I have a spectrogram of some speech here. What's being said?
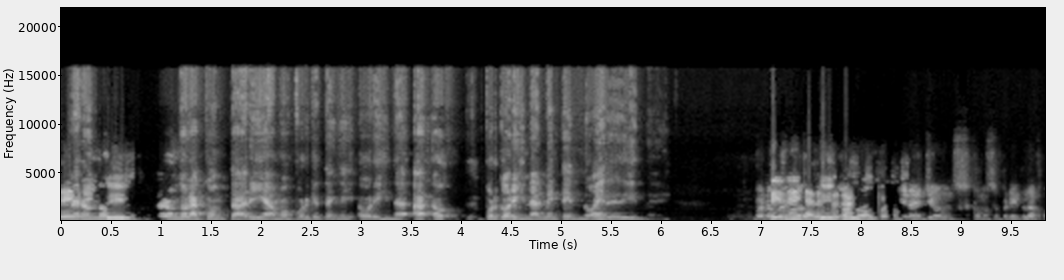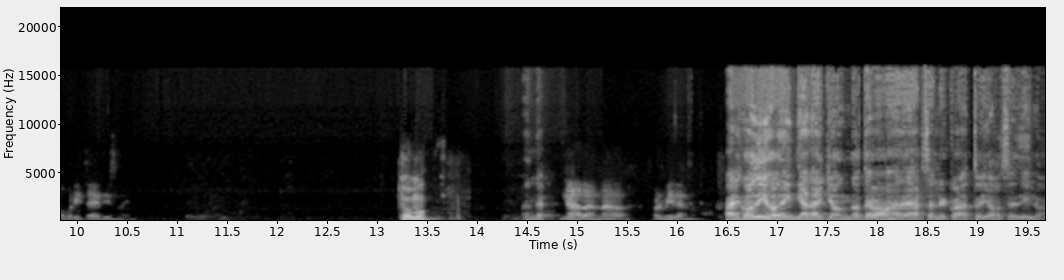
pero, no, pero no la contaríamos porque, original, ah, oh, porque originalmente no es de Disney. Bueno, Disney ya sí, Indiana Jones como su película favorita de Disney. ¿Cómo? Nada, nada, olvídenlo. Algo dijo de Indiana Jones, no te vamos a dejar salir con la tuya, José, dilo.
